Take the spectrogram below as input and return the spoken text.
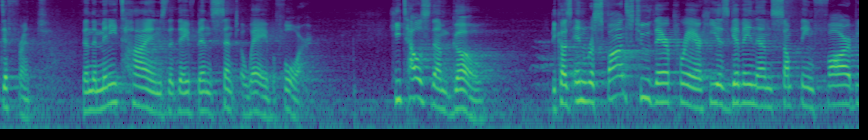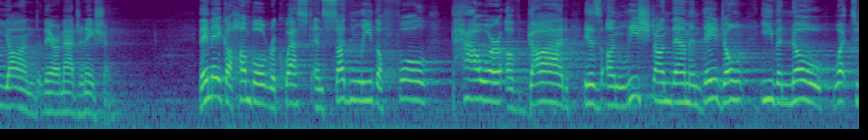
different than the many times that they've been sent away before. He tells them, Go, because in response to their prayer, He is giving them something far beyond their imagination. They make a humble request, and suddenly the full power of God is unleashed on them, and they don't even know what to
